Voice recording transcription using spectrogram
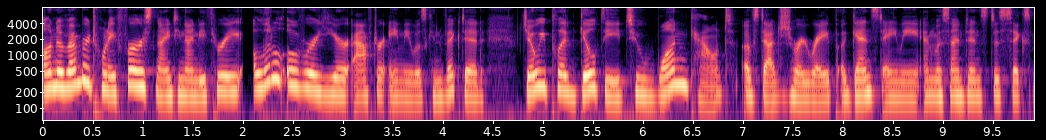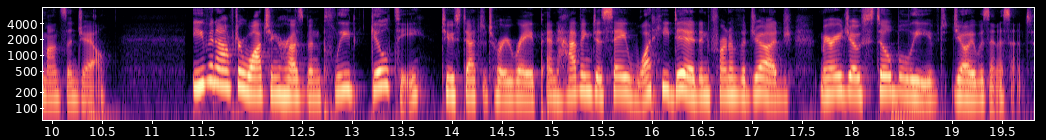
On November 21st, 1993, a little over a year after Amy was convicted, Joey pled guilty to one count of statutory rape against Amy and was sentenced to six months in jail. Even after watching her husband plead guilty to statutory rape and having to say what he did in front of the judge, Mary Jo still believed Joey was innocent.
